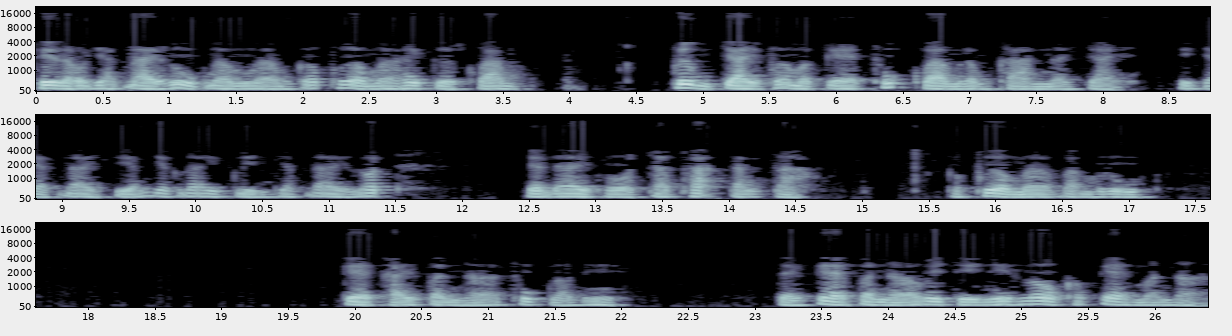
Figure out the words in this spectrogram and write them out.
ที่เราอยากได้รูปงามๆก็เพื่อมาให้เกิดความปลื้มใจเพื่อมาแก้ทุกความรำคาญในใจ ที่อยากได้เสียงอยากได้กลิ่นอยากได้รสจะได้โผฏฐะต่าง ๆ ก็เพื่อมาบำรุง แก้ไขปัญหาทุกเหล่านี้ แต่แก้ปัญหาวิธีนี้โลกเขาแก้มานาน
